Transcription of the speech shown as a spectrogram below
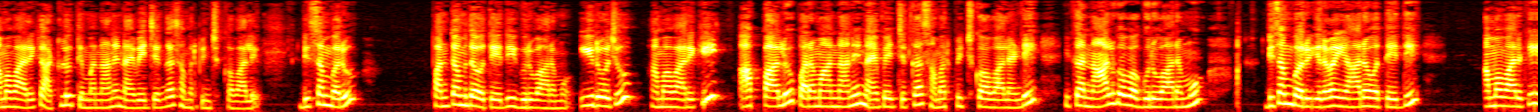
అమ్మవారికి అట్లు తిమ్మనాన్ని నైవేద్యంగా సమర్పించుకోవాలి. డిసెంబరు పంతొమ్మిదవ తేదీ గురువారము ఈ రోజు అమ్మవారికి అప్పాలు పరమాన్నాన్ని నైవేద్యంగా సమర్పించుకోవాలండి. ఇక నాలుగవ గురువారము డిసెంబరు ఇరవై ఆరవ తేదీ అమ్మవారికి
